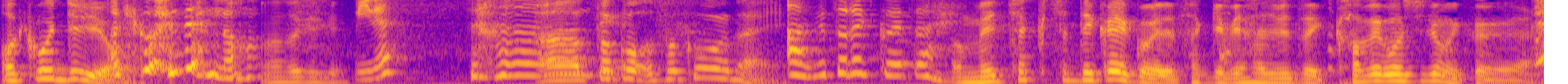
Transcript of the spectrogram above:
あ聞こえてるよあ、聞こえてんの？あだけ皆さん。あそ。こそこはないあ、それ聞こえてない。めちゃくちゃでかい声で叫び始めた時壁越しでも聞こえるか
